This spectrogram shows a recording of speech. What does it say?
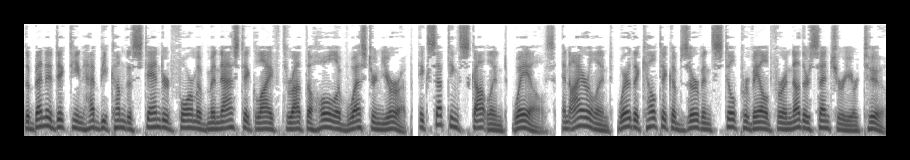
the Benedictine had become the standard form of monastic life throughout the whole of Western Europe, excepting Scotland, Wales, and Ireland, where the Celtic observance still prevailed for another century or two.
